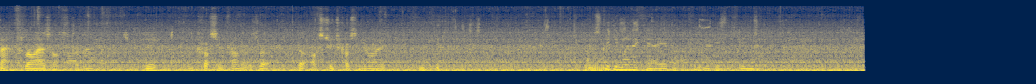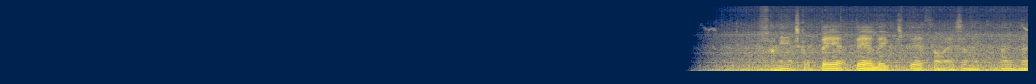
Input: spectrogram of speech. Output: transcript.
Bat flies off, do they? Yeah. And cross in front of us, look, look, ostrich crossing the road. I'm sticking my neck out here, bare, bare legs, bare thighs, hasn't it? No, no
